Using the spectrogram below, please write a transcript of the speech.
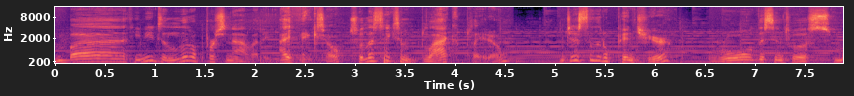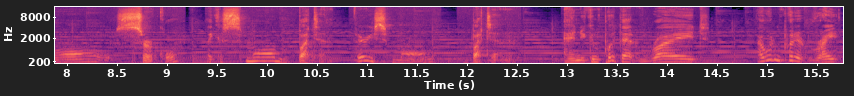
but he needs a little personality. I think so. So let's take some black Play-Doh, just a little pinch here, roll this into a small circle, like a small button, very small button. And you can put that right, I wouldn't put it right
